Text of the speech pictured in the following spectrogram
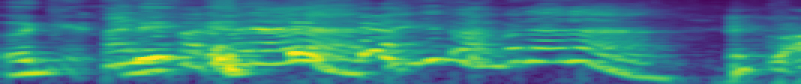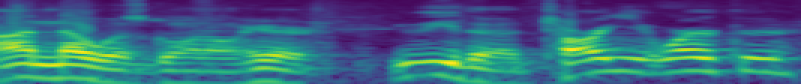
Look Thank you for the banana. Thank you for the banana. I know what's going on here. You either a Target worker.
